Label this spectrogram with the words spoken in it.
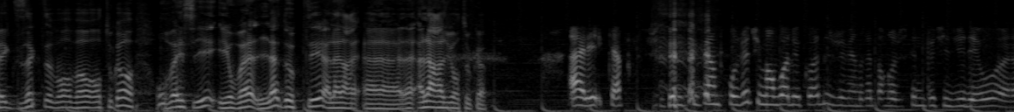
Exactement. Bah, en tout cas, on va essayer et on va l'adopter à la, à, à la radio en tout cas. Allez, cap. Si tu fais un projet, tu m'envoies le code, je viendrai t'enregistrer une petite vidéo euh,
